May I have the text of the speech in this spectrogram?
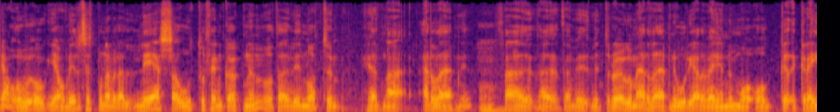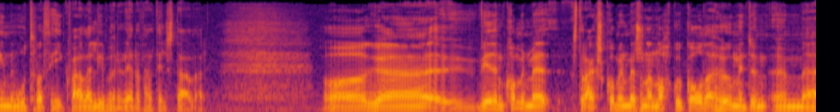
já, og, og já, við erum sérst búin að vera að lesa út úr þeim gögnum og það við notum hérna erðaefni mm. það, það, það við, við draugum erðaefni úr jarðveginum og, og greinum út frá því hvaða líförur eru þar til staðar og uh, við erum komin með strax komin með svona nokkuð góða hugmyndum um uh,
